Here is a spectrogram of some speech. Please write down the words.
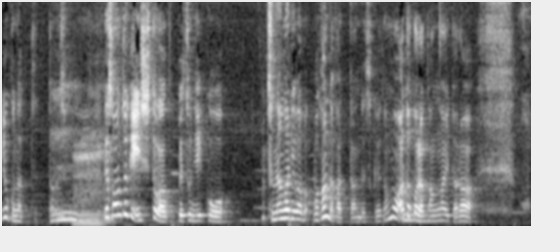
良くなってったんですよ、うん。でその時石とは別にこうつながりは分かんなかったんですけれども後から考えたら、こ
